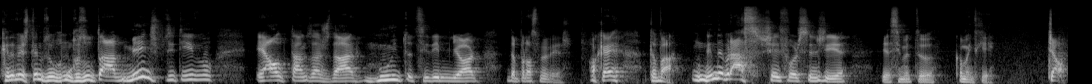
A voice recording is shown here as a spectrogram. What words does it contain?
cada vez que temos um resultado menos positivo, é algo que está-nos a ajudar muito a decidir melhor da próxima vez. Ok? Então vá, um grande abraço, cheio de força e energia e acima de tudo, com muito aqui. Tchau!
